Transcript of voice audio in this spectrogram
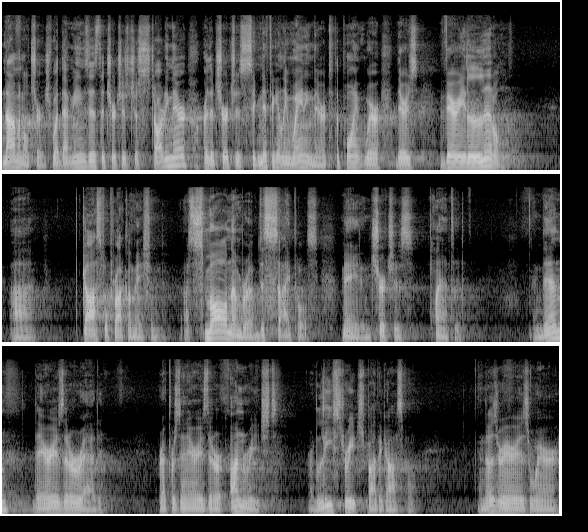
nominal church. What that means is the church is just starting there or the church is significantly waning there to the point where there's very little uh, gospel proclamation, a small number of disciples made and churches planted. And then the areas that are red represent areas that are unreached or least reached by the gospel. And those are areas where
